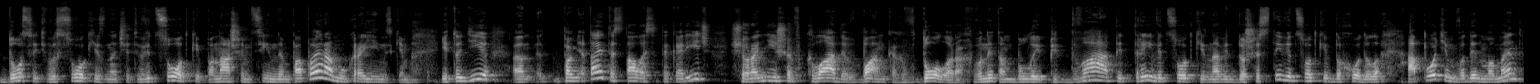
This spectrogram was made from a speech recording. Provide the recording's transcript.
досить високі, значить, відсотки по нашим цінним паперам українським. І тоді е, пам'ятаєте, сталася така річ, що раніше вклади в банках в доларах вони там були під 2, під 3 відсотки, навіть до 6 відсотків доходило. А потім в один момент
